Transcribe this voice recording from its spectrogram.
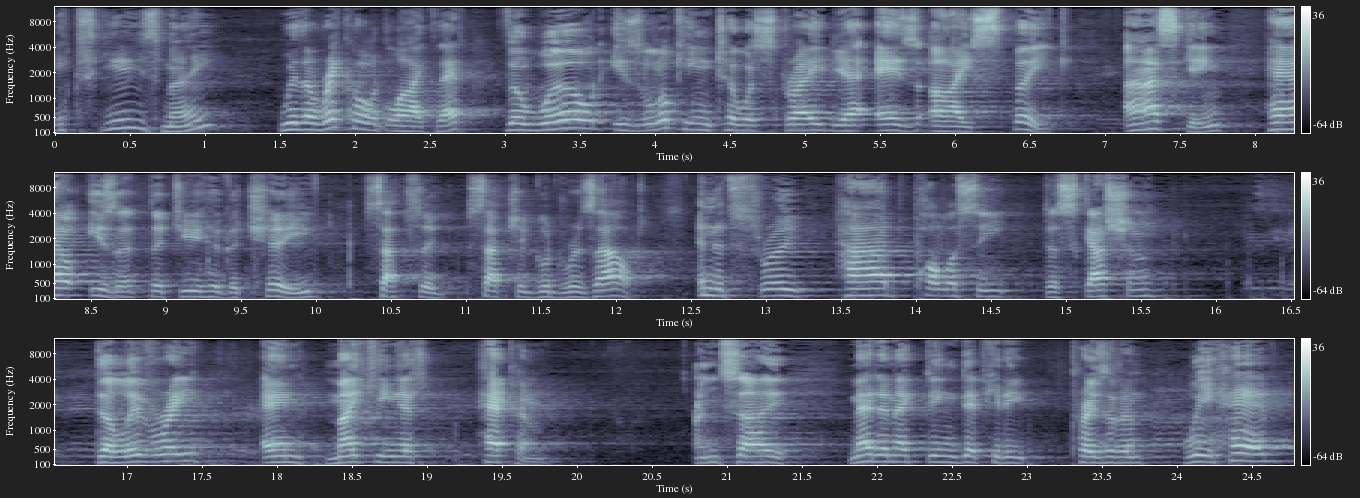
Excuse me? With a record like that, the world is looking to Australia as I speak, asking how is it that you have achieved such a, such a good result? And it's through hard policy discussion, delivery and making it happen. And so, Madam Acting Deputy President, we have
